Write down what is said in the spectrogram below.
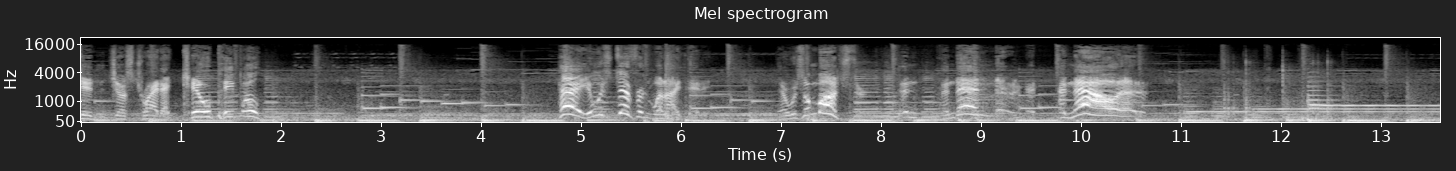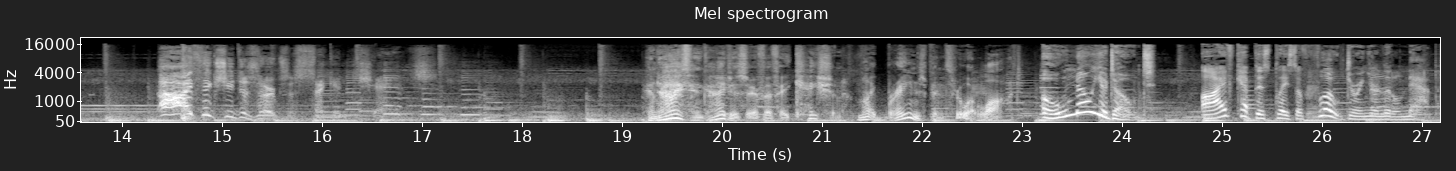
didn't just try to kill people? Hey, it was different when I did it. There was a monster. And, and then... Uh, and now... Uh, I think she deserves a second chance. And I think I deserve a vacation. My brain's been through a lot. Oh, no, you don't. I've kept this place afloat during your little nap,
